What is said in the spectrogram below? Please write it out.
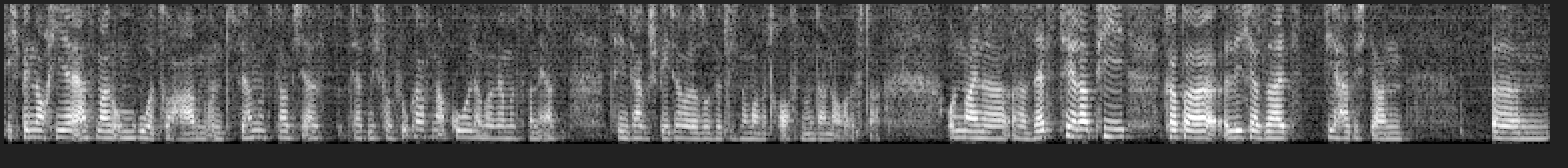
ich bin auch hier erstmal, um Ruhe zu haben. Und wir haben uns, glaube ich, erst, der hat mich vom Flughafen abgeholt, aber wir haben uns dann erst zehn Tage später oder so wirklich nochmal getroffen und dann auch öfter. Und meine äh, Selbsttherapie körperlicherseits, die habe ich dann ähm,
